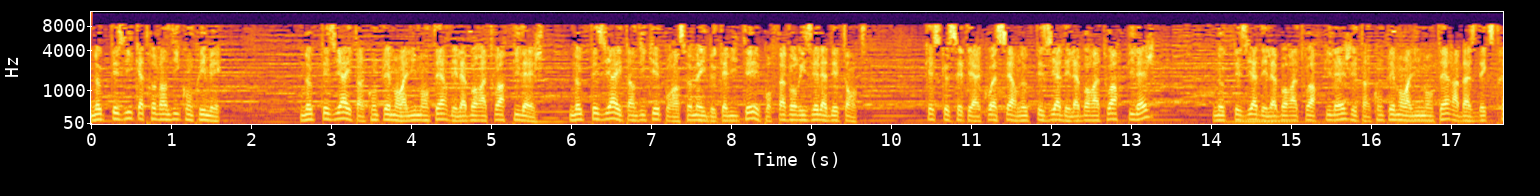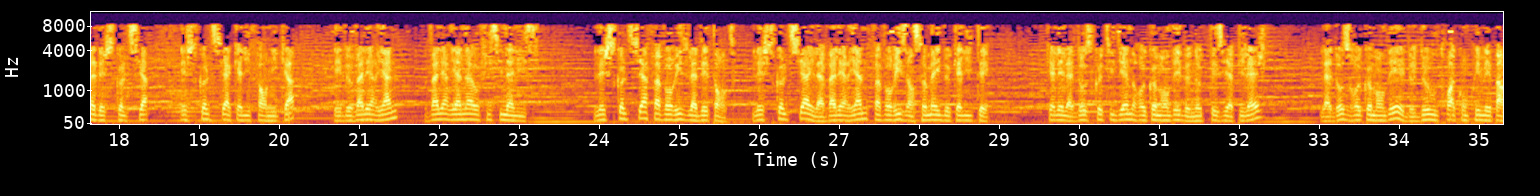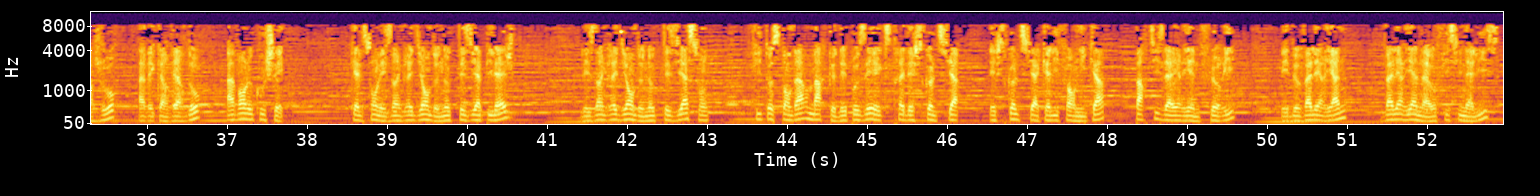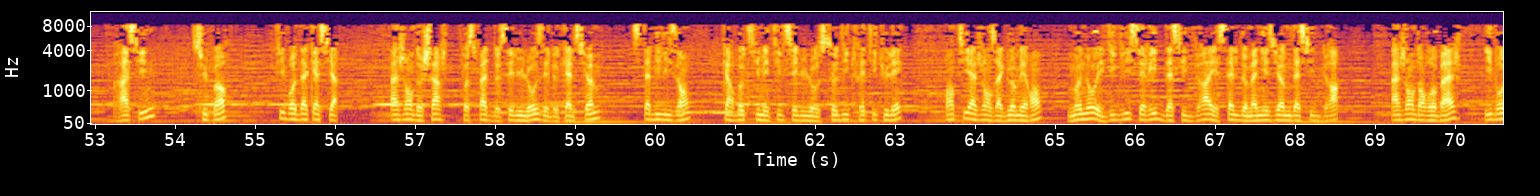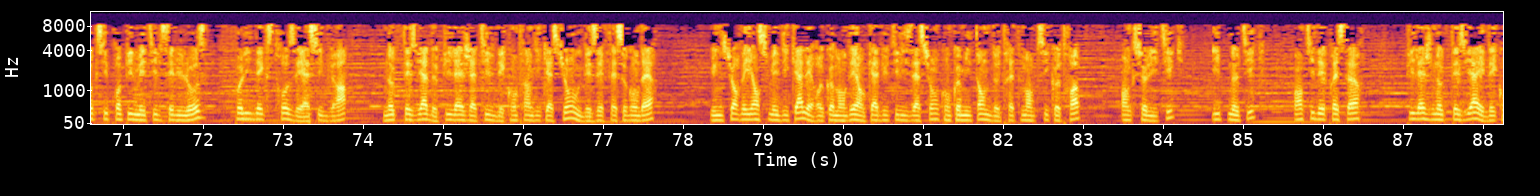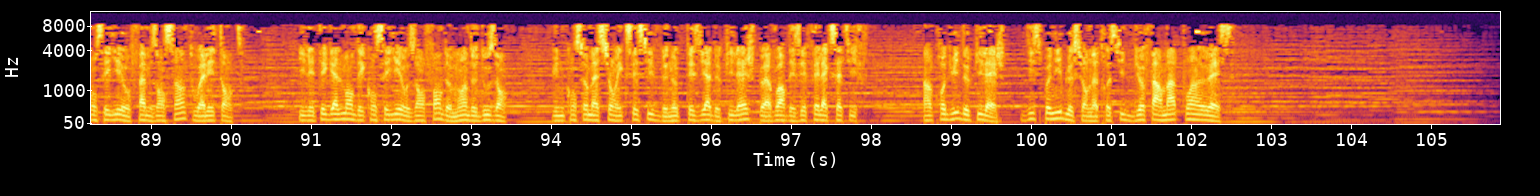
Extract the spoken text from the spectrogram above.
Noctésie 90 comprimés. Noctésia est un complément alimentaire des laboratoires Pilège. Noctésia est indiqué pour un sommeil de qualité et pour favoriser la détente. Qu'est-ce que c'est et à quoi sert Noctésia des laboratoires Pilège? Noctésia des laboratoires Pilège est un complément alimentaire à base d'extrait d'Escholzia, Escholzia californica, et de valériane, Valeriana officinalis. L'Escholzia favorise la détente. L'Escholzia et la valériane favorisent un sommeil de qualité. Quelle est la dose quotidienne recommandée de Noctésia pilège La dose recommandée est de 2 ou 3 comprimés par jour, avec un verre d'eau, avant le coucher. Quels sont les ingrédients de Noctésia pilège Les ingrédients de Noctésia sont Phytostandard marque déposée extrait d'Escholzia, Escholzia californica, parties aériennes fleuries, et de valériane, Valeriana officinalis, racines, support, fibre d'acacia. Agent de charge, phosphate de cellulose et de calcium, stabilisant, carboxyméthylcellulose sodique réticulée, anti-agents agglomérants, mono et diglycérides d'acide gras et sel de magnésium d'acide gras, agent d'enrobage, hydroxypropylméthylcellulose, polydextrose et acide gras, Noctésia de pilège a-t-il des contre-indications ou des effets secondaires? Une surveillance médicale est recommandée en cas d'utilisation concomitante de traitements psychotropes, anxiolytiques, hypnotiques, antidépresseurs, Pilège Noctésia est déconseillé aux femmes enceintes ou allaitantes. Il est également déconseillé aux enfants de moins de 12 ans. Une consommation excessive de Noctésia de Pilège peut avoir des effets laxatifs. Un produit de Pilège, disponible sur notre site biopharma.es.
